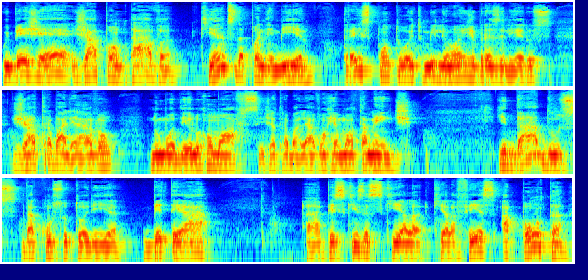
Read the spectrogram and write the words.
O IBGE já apontava que antes da pandemia, 3,8 milhões de brasileiros já trabalhavam no modelo home office, já trabalhavam remotamente. E dados da consultoria BTA, pesquisas que ela, que ela fez, aponta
